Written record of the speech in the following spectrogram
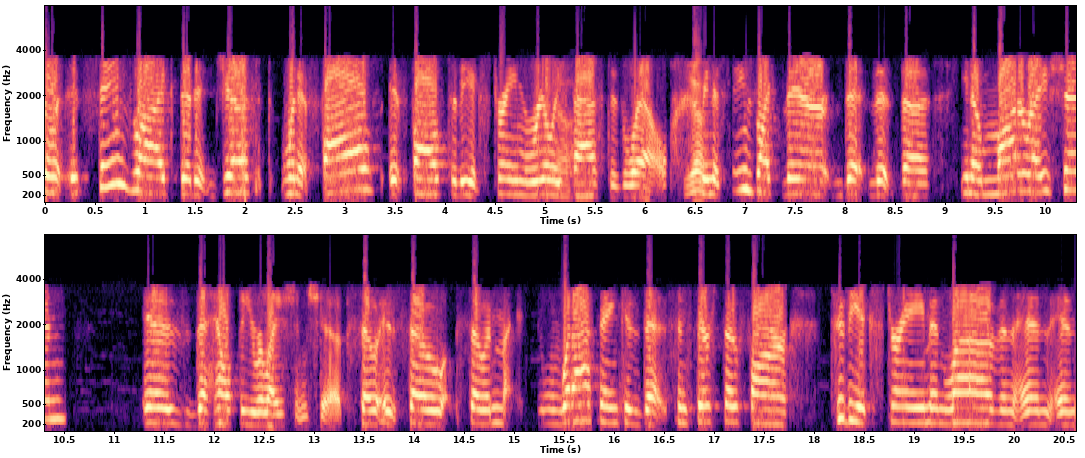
So it, it seems like that it just when it falls, it falls to the extreme really Yeah. fast as well. Yeah. I mean, it seems like there that that the you know moderation is the healthy relationship. So it so so in my, what I think is that since they're so far to the extreme in love and and and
